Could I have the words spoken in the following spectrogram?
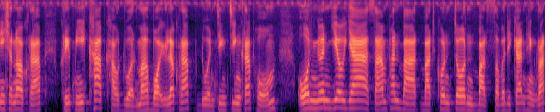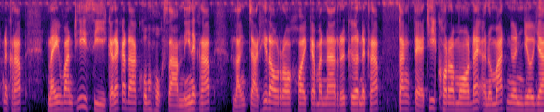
นี่ช n น l ครับ คลิปนี้คาบข่าวด่วนมาบ่อยอีกแล้วครับ ด่วนจริง ๆ ครับผม โอนเงินเยียวยา 3,000 บาท บัตรคนจน บัตรสวัสดิการแห่งรัฐนะครับ ในวันที่ 4 กรกฎาคม 63 นี้นะครับ หลังจากที่เรารอคอยกันมานานเหลือเกินนะครับ ตั้งแต่ที่ครมได้อนุมัติเงินเยียวยา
